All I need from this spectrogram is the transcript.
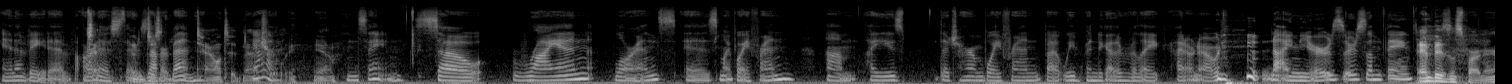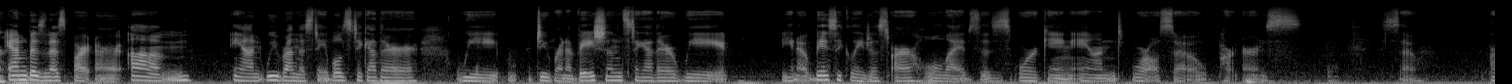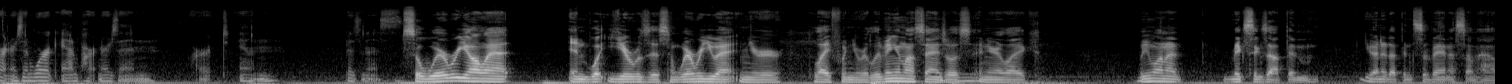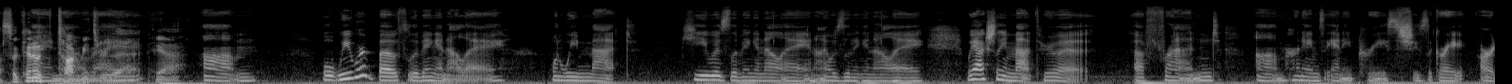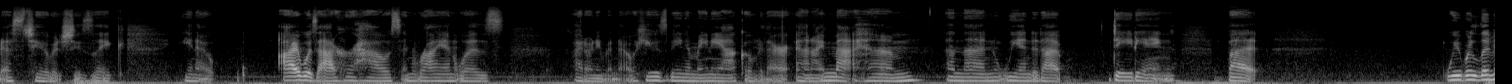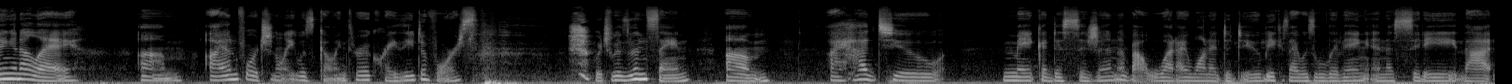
innovative artists there's ever been. talented naturally. Yeah. insane. So Ryan Lawrence is my boyfriend. Um, I use the term boyfriend, but we've been together for like I don't know nine years or something, and business partner. and business partner. Um, and we run the stables together. We do renovations together. We, you know, basically just our whole lives is working, and we're also partners. So, partners in work and partners in art and business. so where were y'all at, and what year was this, and where were you at in your life when you were living in Los Angeles, Mm-hmm. and you're like, we want to mix things up, and you ended up in Savannah somehow. So kind of I talk know, me through that. Yeah. Um, well, we were both living in LA when we met. He was living in LA and I was living in LA. We actually met through a, a friend. Um, her name's Annie Priest. She's a great artist too, but she's like, you know, I was at her house and Ryan was, I don't even know, he was being a maniac over there. And I met him and then we ended up dating. But we were living in LA. Um, I unfortunately was going through a crazy divorce, which was insane. Um, I had to make a decision about what I wanted to do because I was living in a city that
